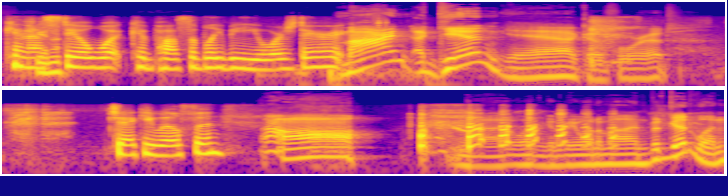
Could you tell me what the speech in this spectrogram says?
Can I steal what could possibly be yours, Derek? Mine again? Yeah, go for it. Jackie Wilson. Oh, nah, it wasn't gonna be one of mine, but good one.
